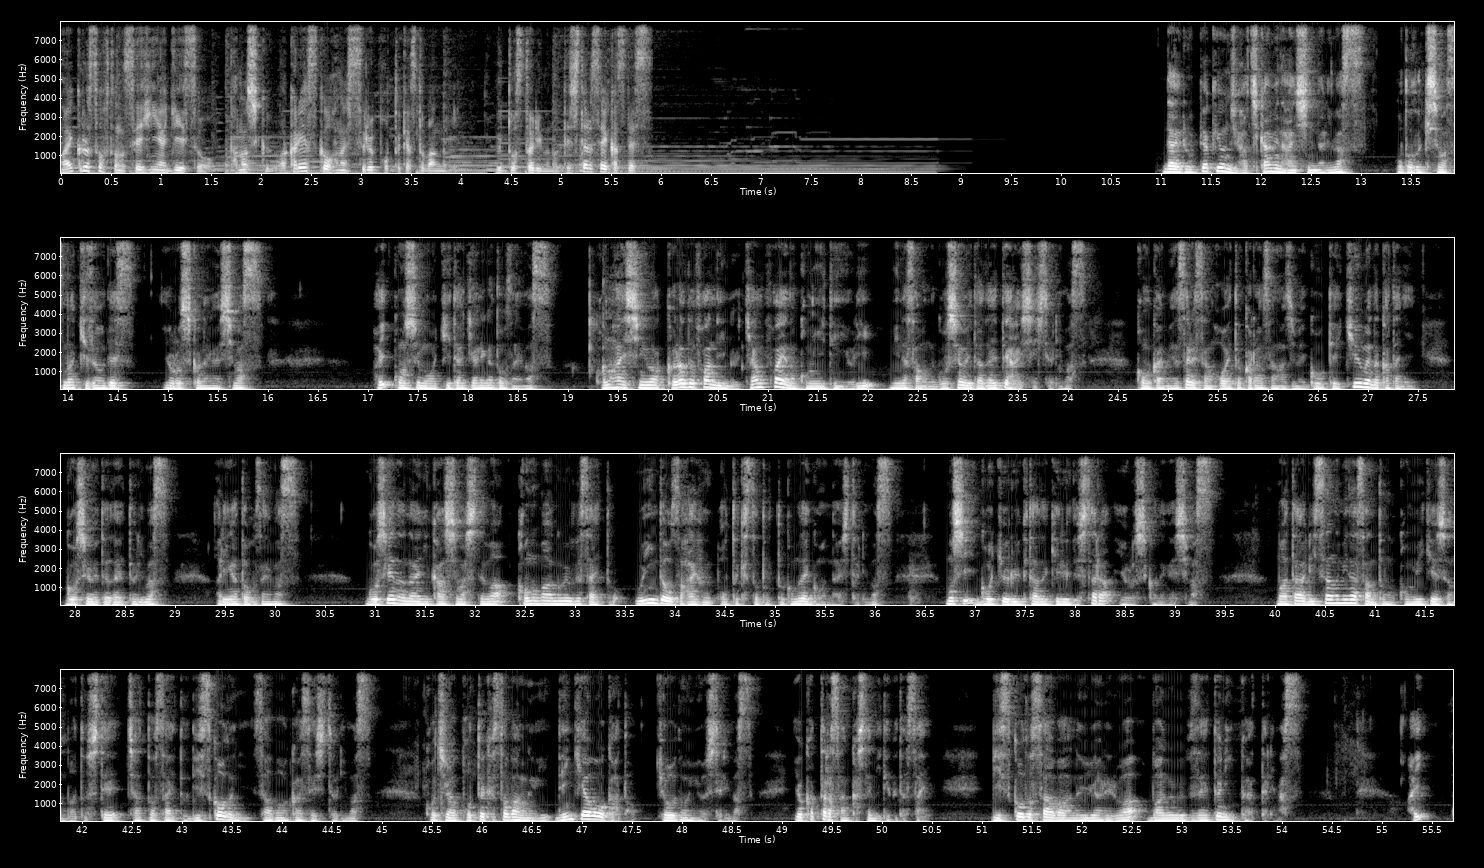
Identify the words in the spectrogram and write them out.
マイクロソフトの製品や技術を楽しく分かりやすくお話しするポッドキャスト番組ウッドストリームのデジタル生活です。第648回目の配信になります。お届けしますのは木沢です。よろしくお願いします。はい今週もお聞きいただきありがとうございます。この配信はクラウドファンディングキャンファイアのコミュニティにより皆様のご支援をいただいて配信しております。今回も安成さん、ホワイトカラーさんはじめ合計9名の方にご支援をいただいております。ありがとうございます。ご支援の内容に関しましては、この番組ウェブサイト、windows-podcast.com でご案内しております。もしご協力いただけるようでしたらよろしくお願いします。また、リスナーの皆さんとのコミュニケーション場として、チャットサイト Discord にサーバーを開設しております。こちらは、ポッドキャスト番組、電気屋ウォーカーと共同運用しております。よかったら参加してみてください。Discord サーバーの URL は番組ウェブサイトにリンクが貼ってあります。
